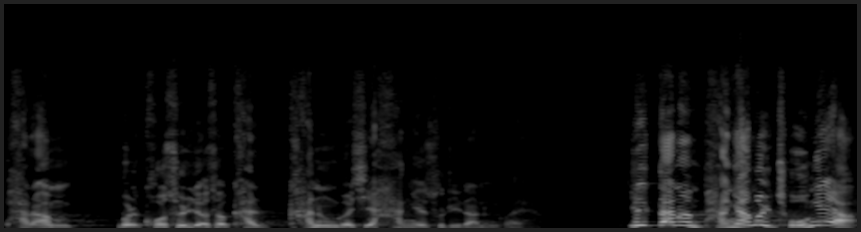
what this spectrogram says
바람을 거슬려서 갈, 가는 것이 항해술이라는 거예요. 일단은 방향을 정해야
